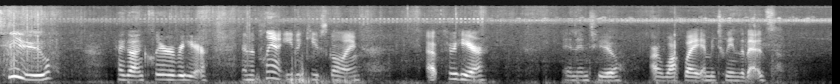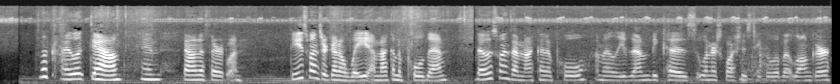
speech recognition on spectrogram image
two had gotten clear over here. And the plant even keeps going up through here and into our walkway in between the beds. Look, I looked down and found a third one. These ones are gonna wait. I'm not gonna pull them. Those ones I'm not gonna pull. I'm gonna leave them because winter squashes take a little bit longer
